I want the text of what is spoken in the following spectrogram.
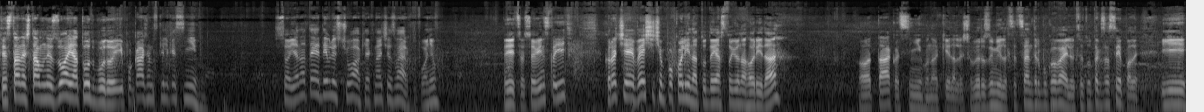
Ти станеш там внизу, а я тут буду і покажемо скільки снігу. Все, я на тебе дивлюсь, чувак, як наче зверху, поняв? Дивіться, все, він стоїть. Коротше, вище, ніж по коліна, туди я стою на горі, так? Да? Отак от снігу накидали, щоб ви розуміли, це центр Буковелю, це тут так засипали. І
